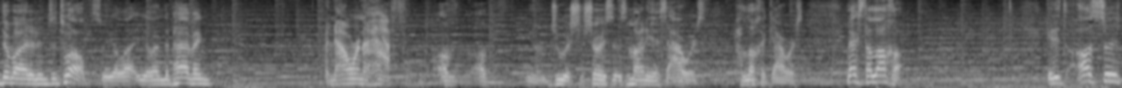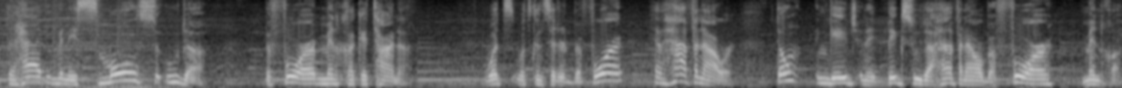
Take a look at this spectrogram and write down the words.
divided into 12. So you'll, you'll end up having an hour and a half of, of you know Jewish Ismanias hours, halachic hours. Next halacha. It is usher to have even a small suuda before mincha ketana. What's what's considered before? Have half an hour. Don't engage in a big suuda half an hour before mincha,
